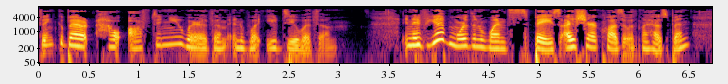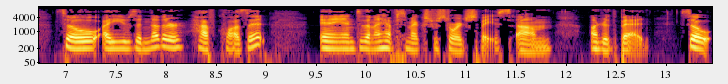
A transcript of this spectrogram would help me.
think about how often you wear them and what you do with them. And if you have more than one space, I share a closet with my husband. So I use another half closet and then I have some extra storage space um, under the bed. So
